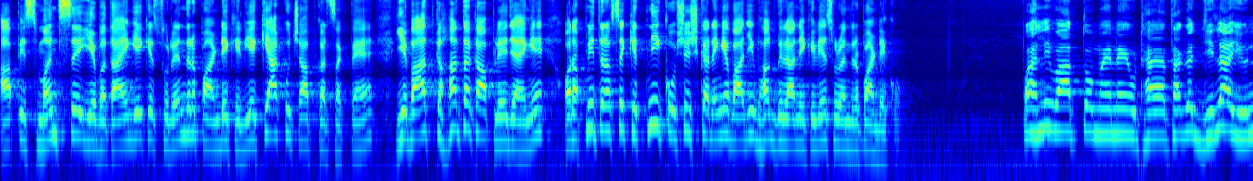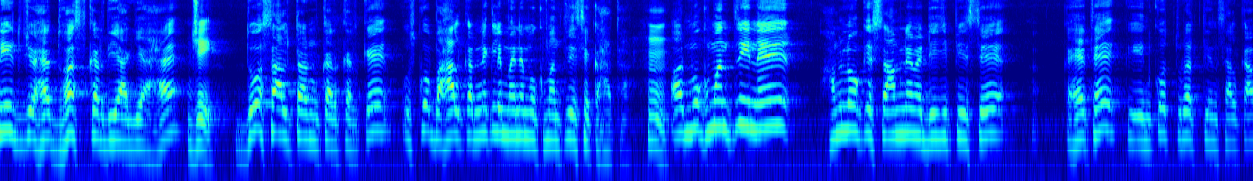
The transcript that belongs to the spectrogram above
आप इस मंच से ये बताएँगे कि सुरेंद्र पांडे के लिए क्या कुछ आप कर सकते हैं? ये बात कहाँ तक आप ले जाएँगे? और अपनी तरफ़ से कितनी कोशिश करेंगे बाजी भाग दिलाने के लिए सुरेंद्र पांडे को? पहली बात तो मैंने उठाया था कि जिला यूनिट जो है ध्वस्त कर दिया गया है। जी। दो साल टर्म कर करके उसको बहाल करने के लिए मैंने मुख्यमंत्री से कहा था। और मुख्यमंत्री ने हम लोगों के सामने में डीजीपी से कहे थे कि इनको तुरंत तीन साल का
